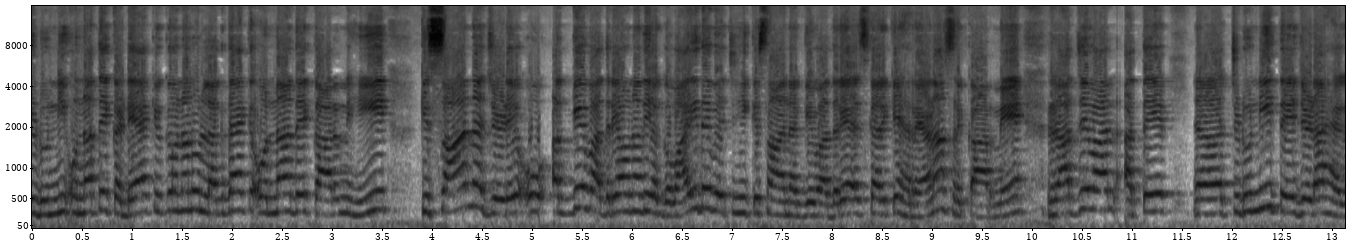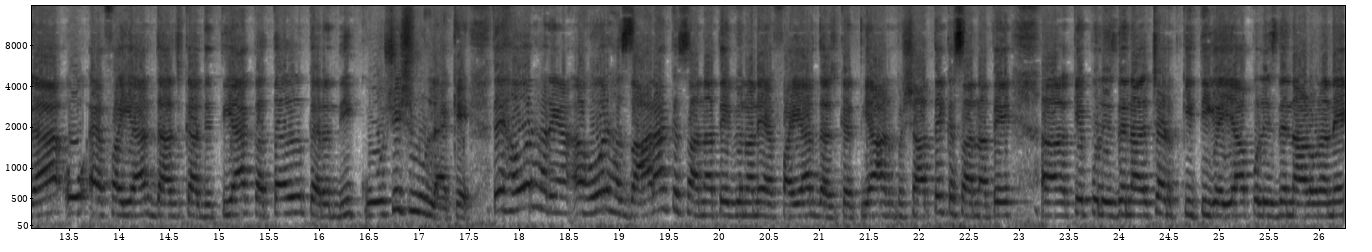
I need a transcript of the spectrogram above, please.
ਚੜੂਨੀ ਉਹਨਾਂ ਤੇ ਕੱਢਿਆ ਕਿਉਂਕਿ ਉਹਨਾਂ ਨੂੰ ਲੱਗਦਾ ਹੈ ਕਿ ਉਹਨਾਂ ਦੇ ਕਾਰਨ ਹੀ ਕਿਸਾਨ ਆ ਜਿਹੜੇ ਉਹ ਅੱਗੇ ਵਧ ਰਿਹਾ, ਉਹਨਾਂ ਦੀ ਅਗਵਾਈ ਦੇ ਵਿੱਚ ਹੀ ਕਿਸਾਨ ਅੱਗੇ ਵਧ ਰਿਹਾ। ਇਸ ਕਰਕੇ ਹਰਿਆਣਾ ਸਰਕਾਰ ਨੇ ਰਾਜੇਵਾਲ ਅਤੇ ਚੜੂਨੀ ਤੇ ਜਿਹੜਾ ਹੈਗਾ ਉਹ ਐਫ ਆਈ ਆਰ ਦਰਜ ਕਰ ਦਿੱਤੀ ਹੈ ਕਤਲ ਕਰਨ ਦੀ ਕੋਸ਼ਿਸ਼ ਨੂੰ ਲੈ ਕੇ। ਤੇ ਹੋਰ ਹੋਰ ਹਜ਼ਾਰਾਂ ਕਿਸਾਨਾਂ ਤੇ ਵੀ ਉਹਨਾਂ ਨੇ ਐਫ ਆਈ ਆਰ ਦਰਜ ਕਰਤੀ ਹੈ ਅਣਪਛਾਤੇ ਕਿਸਾਨਾਂ ਤੇ ਕਿ ਪੁਲਿਸ ਦੇ ਨਾਲ ਝੜਪ ਕੀਤੀ ਗਈ ਆ। ਪੁਲਿਸ ਦੇ ਨਾਲ ਉਹਨਾਂ ਨੇ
